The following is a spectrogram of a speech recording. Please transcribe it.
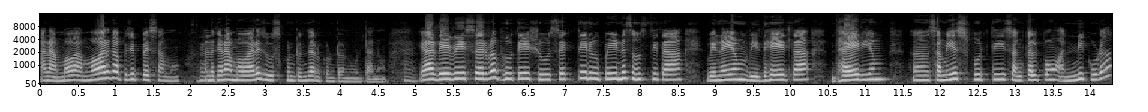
అని అమ్మ అమ్మవారికి అప్పచెప్పేసాము అందుకని అమ్మవారే చూసుకుంటుంది అనుకుంటూ ఉంటాను. యా దేవి సర్వభూతేషు శక్తి రూపేణ సంస్థిత వినయం విధేయత ధైర్యం సమయస్ఫూర్తి సంకల్పం అన్నీ కూడా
